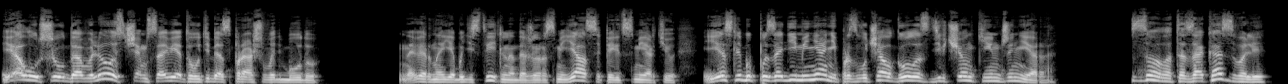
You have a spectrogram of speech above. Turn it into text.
«я лучше удавлюсь, чем совета у тебя спрашивать буду»? Наверное, я бы действительно даже рассмеялся перед смертью, если бы позади меня не прозвучал голос девчонки-инженера. «Золото заказывали?»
